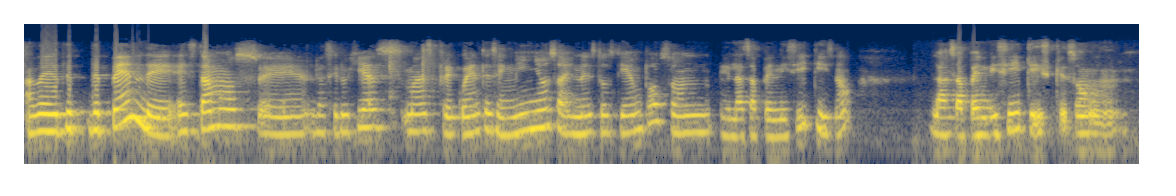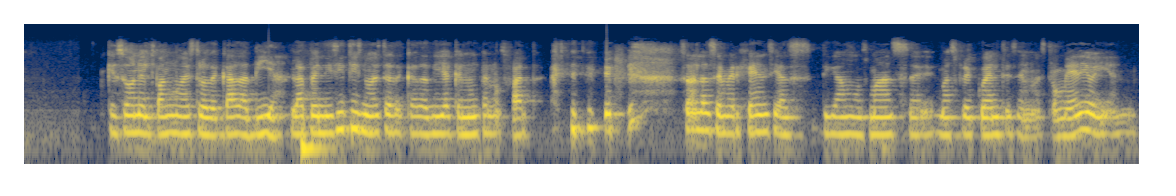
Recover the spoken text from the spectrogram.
a ver, depende. Estamos, eh, las cirugías más frecuentes en niños en estos tiempos son eh, las apendicitis, ¿no? Las apendicitis que son, que son el pan nuestro de cada día, la apendicitis nuestra de cada día que nunca nos falta. son las emergencias, digamos, más, eh, más frecuentes en nuestro medio y en,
